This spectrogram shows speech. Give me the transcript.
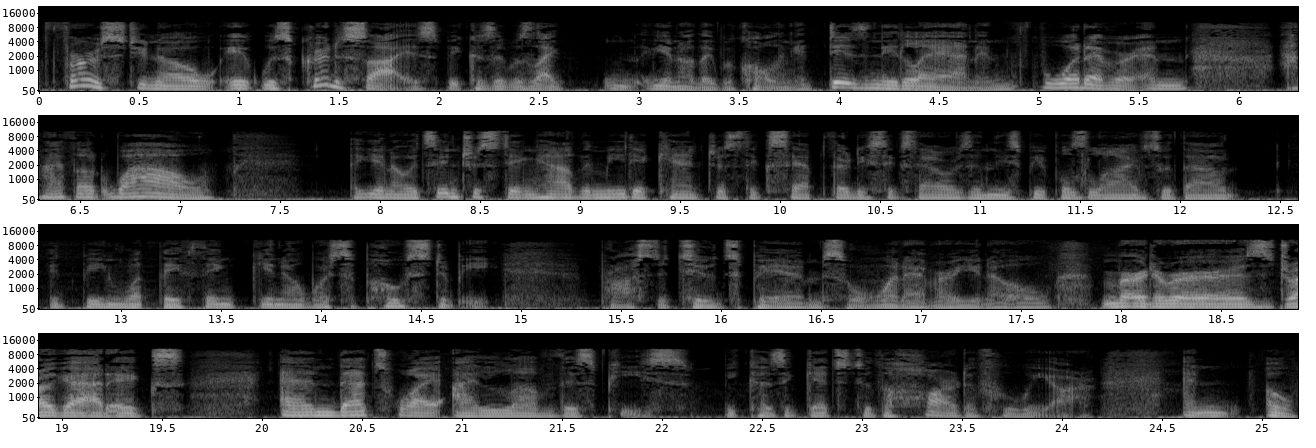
first, you know, it was criticized because it was like, you know, they were calling it Disneyland and whatever. And, and I thought, wow, you know, it's interesting how the media can't just accept 36 hours in these people's lives without it being what they think, you know, we're supposed to be. Prostitutes, pimps, or whatever, you know, murderers, drug addicts. And that's why I love this piece because it gets to the heart of who we are. And, oh,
